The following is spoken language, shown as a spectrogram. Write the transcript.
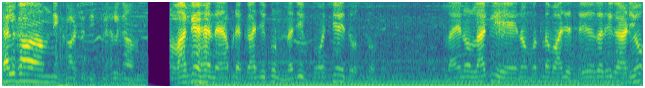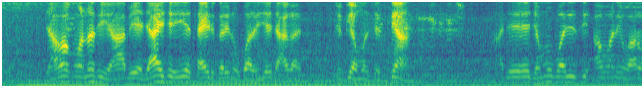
પહેલગામની કટ હતી, પહેલગામની. વાગે છે ને આપણે કાજીકુંડ નજીક પહોંચીએ દોસ્તો. લાઈનો લાગી છે એનો મતલબ આજે શ્રીનગરથી ગાડીઓ જાવકમાં નથી. આ બે જાય છે, એ સાઈડ કરીને ઊભા થઈ જાય છે. આગળ જગ્યા મળશે ત્યાં. આજે જમ્મુ બાજુથી આવવાની વારો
